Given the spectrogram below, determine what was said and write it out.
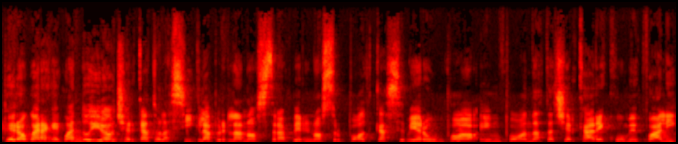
però guarda che quando io ho cercato la sigla per, la nostra, per il nostro podcast mi ero un po', un po' andata a cercare come, quali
